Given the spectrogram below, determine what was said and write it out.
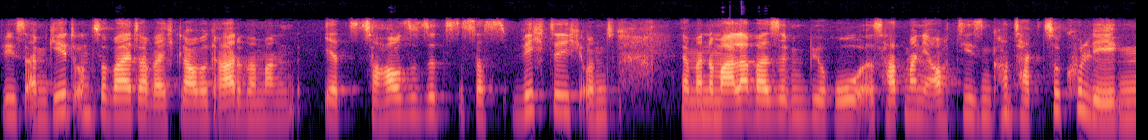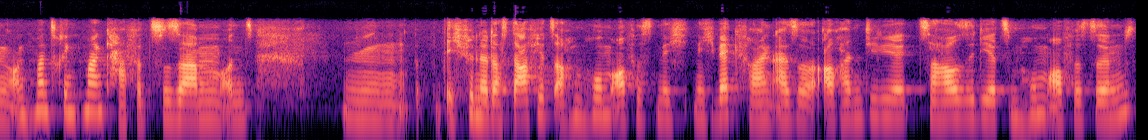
wie es einem geht und so weiter, weil ich glaube, gerade wenn man jetzt zu Hause sitzt, ist das wichtig. Und wenn man normalerweise im Büro ist, hat man ja auch diesen Kontakt zu Kollegen und man trinkt mal einen Kaffee zusammen. Und hm, ich finde, das darf jetzt auch im Homeoffice nicht, nicht wegfallen. Also auch an die zu Hause, die jetzt im Homeoffice sind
